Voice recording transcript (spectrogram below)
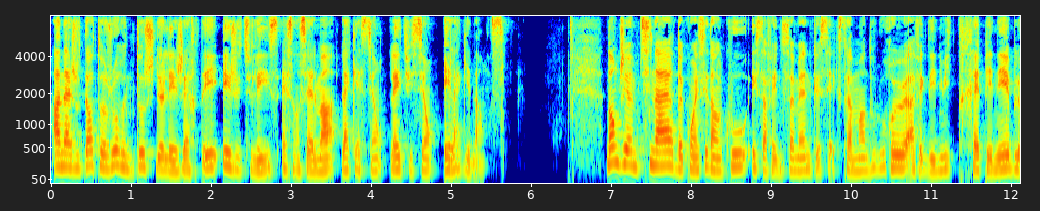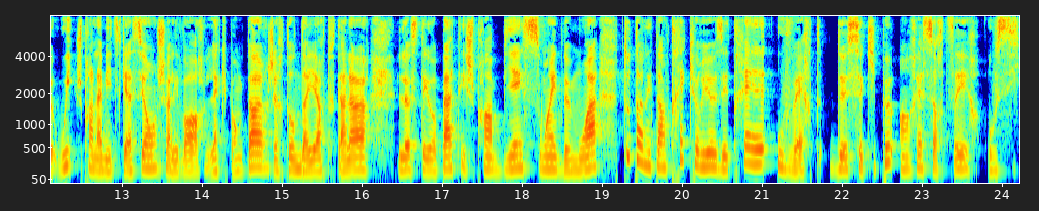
en ajoutant toujours une touche de légèreté et j'utilise essentiellement la question, l'intuition et la guidance. Donc, j'ai un petit nerf de coincé dans le cou et ça fait une semaine que c'est extrêmement douloureux avec des nuits très pénibles. Oui, je prends de la médication, je suis allée voir l'acupuncteur, j'y retourne d'ailleurs tout à l'heure, l'ostéopathe et je prends bien soin de moi tout en étant très curieuse et très ouverte de ce qui peut en ressortir aussi.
